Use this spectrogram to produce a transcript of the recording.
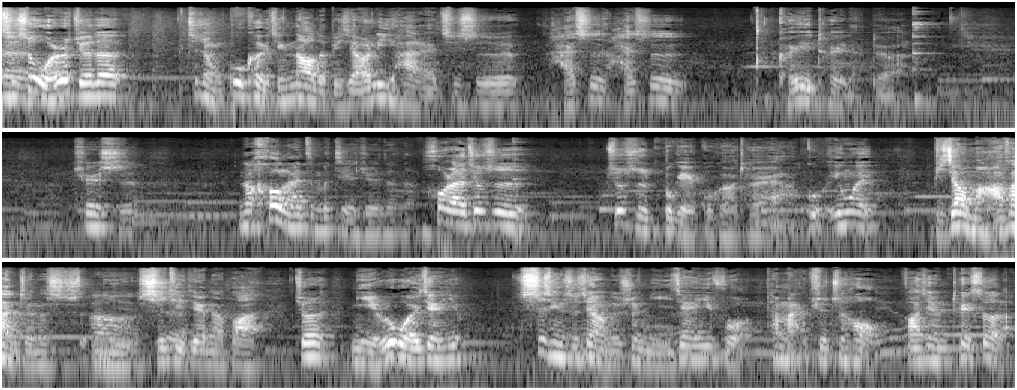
其实我是觉得这种顾客已经闹得比较厉害了，其实还是还是可以退的，对吧？确实。那后来怎么解决的呢？后来就是就是不给顾客退啊，顾因为比较麻烦，真的是啊你实体店的话，就是你如果一件衣，事情是这样的，就是你一件衣服他买去之后发现褪色了，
